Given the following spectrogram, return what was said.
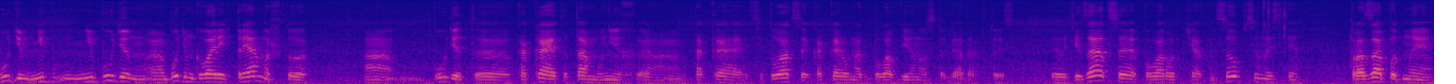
будем, не, не будем, будем говорить прямо, что будет э, какая-то там у них э, такая ситуация, какая у нас была в 90-х годах. То есть приватизация, поворот к частной собственности, прозападный,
